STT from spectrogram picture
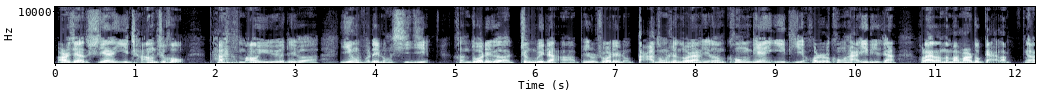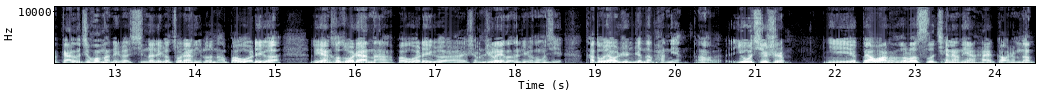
而且时间一长之后，他忙于这个应付这种袭击。很多这个正规战啊，比如说这种大纵深作战理论、空天一体或者是空海一体战，后来呢，慢慢都改了啊。改了之后呢，这个新的这个作战理论呢，包括这个联合作战呢，包括这个什么之类的这个东西，它都要认真的盘点啊。尤其是你不要忘了，俄罗斯前两天还搞什么呢？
